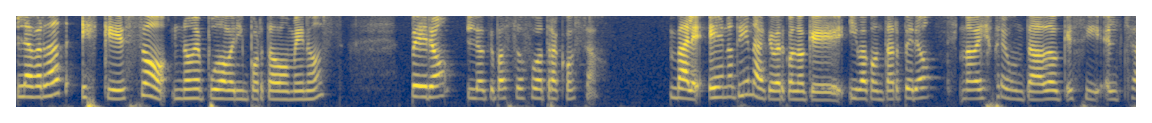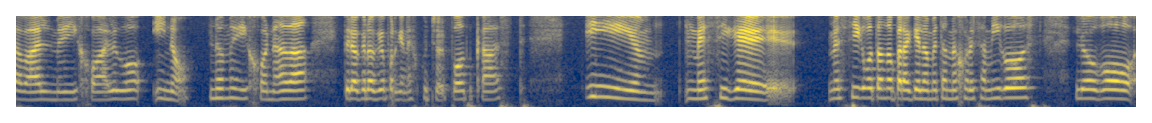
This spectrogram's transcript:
La verdad es que eso no me pudo haber importado menos, pero lo que pasó fue otra cosa. Vale, eh, no tiene nada que ver con lo que iba a contar, pero me habéis preguntado que si el chaval me dijo algo y no, no me dijo nada, pero creo que porque no escucho el podcast. Y mm, me sigue, me sigue votando para que lo metan mejores amigos, luego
